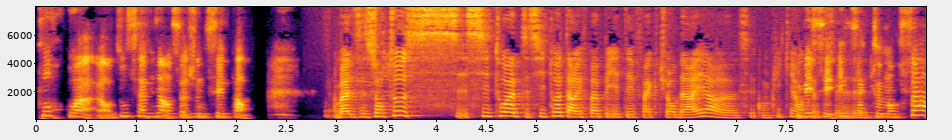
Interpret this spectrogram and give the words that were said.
pourquoi? Alors d'où ça vient Ça je ne sais pas. Bah, c'est surtout si, si, toi si toi t'arrives pas à payer tes factures derrière, c'est compliqué. En mais c'est exactement ça.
